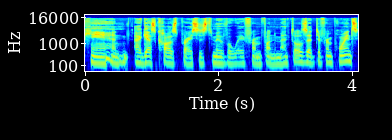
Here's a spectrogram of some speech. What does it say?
can, I guess, cause prices to move away from fundamentals at different points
